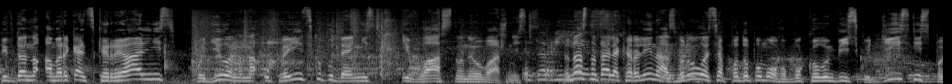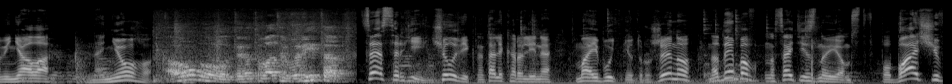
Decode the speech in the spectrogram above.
південноамериканська реальність поділена на українську буденність і власну неуважність. До нас Наталя Кароліна звернулася по допомогу, бо колумбійську дійсність поміняла на нього. О, ти готувати буріто? Це Сергій, чоловік Наталі Кароліни, майбутню дружину, надибав на сайті знайомств, побачив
